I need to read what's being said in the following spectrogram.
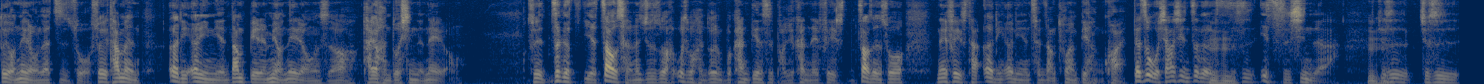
都有内容在制作，所以他们二零二零年当别人没有内容的时候，他有很多新的内容，所以这个也造成了就是说为什么很多人不看电视跑去看 Netflix，造成说 Netflix 它二零二零年成长突然变很快，但是我相信这个只是一时性的啦，就是就是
